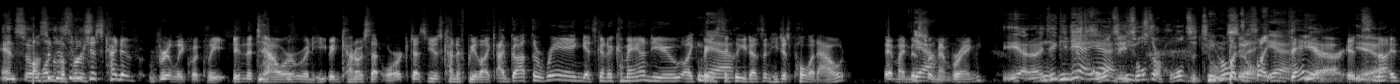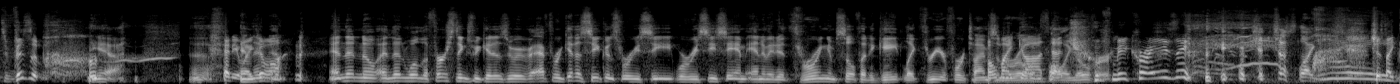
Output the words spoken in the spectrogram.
And so Also, one of doesn't first. he just kind of really quickly in the tower when he encounters that orc? Doesn't he just kind of be like, "I've got the ring; it's going to command you"? Like, Yeah. basically, doesn't he just pull it out? Am I misremembering? yeah, and I think he just Yeah, holds yeah, it. He, he- holds or holds it to he holds But it's like yeah. there. Yeah, it's yeah. not. It's visible. yeah. anyway, And go on. And then no, and then one of the first things we get is we after we get a sequence where we see where we see Sam animated throwing himself at a gate like three or four times Oh in my a row god, and that falling drove over. me crazy. It's just like Just like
